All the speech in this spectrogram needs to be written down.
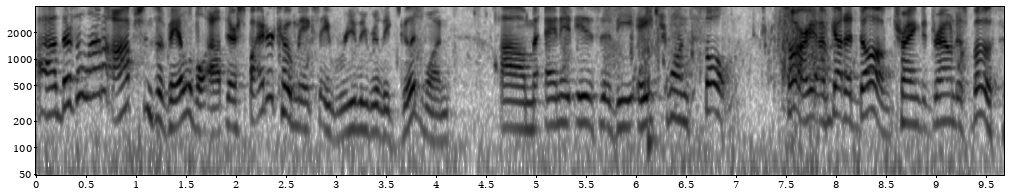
Uh, there's a lot of options available out there. Spyderco makes a really, really good one, um, and it is the H1 Salt. Sorry, I've got a dog trying to drown us both.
